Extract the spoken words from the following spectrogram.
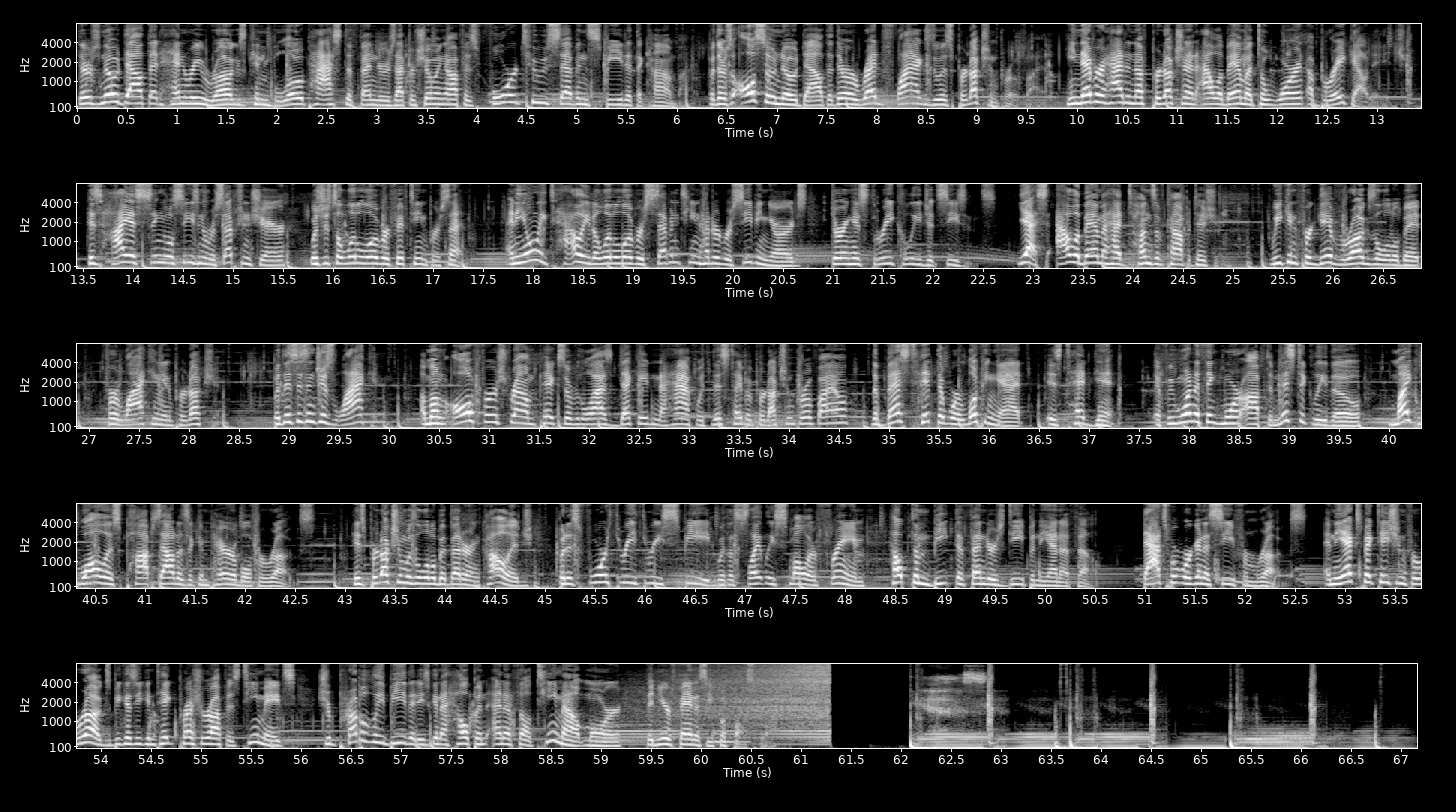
There's no doubt that Henry Ruggs can blow past defenders after showing off his 4.27 speed at the combine. But there's also no doubt that there are red flags to his production profile. He never had enough production at Alabama to warrant a breakout age. His highest single season reception share was just a little over 15%, and he only tallied a little over 1,700 receiving yards during his three collegiate seasons. Yes, Alabama had tons of competition. We can forgive Ruggs a little bit for lacking in production. But this isn't just lacking. Among all first round picks over the last decade and a half with this type of production profile, the best hit that we're looking at is Ted Ginn. If we want to think more optimistically, though, Mike Wallace pops out as a comparable for Ruggs. His production was a little bit better in college, but his 4.33 speed with a slightly smaller frame helped him beat defenders deep in the NFL. That's what we're going to see from Ruggs. And the expectation for Ruggs, because he can take pressure off his teammates, should probably be that he's going to help an NFL team out more than your fantasy football squad.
